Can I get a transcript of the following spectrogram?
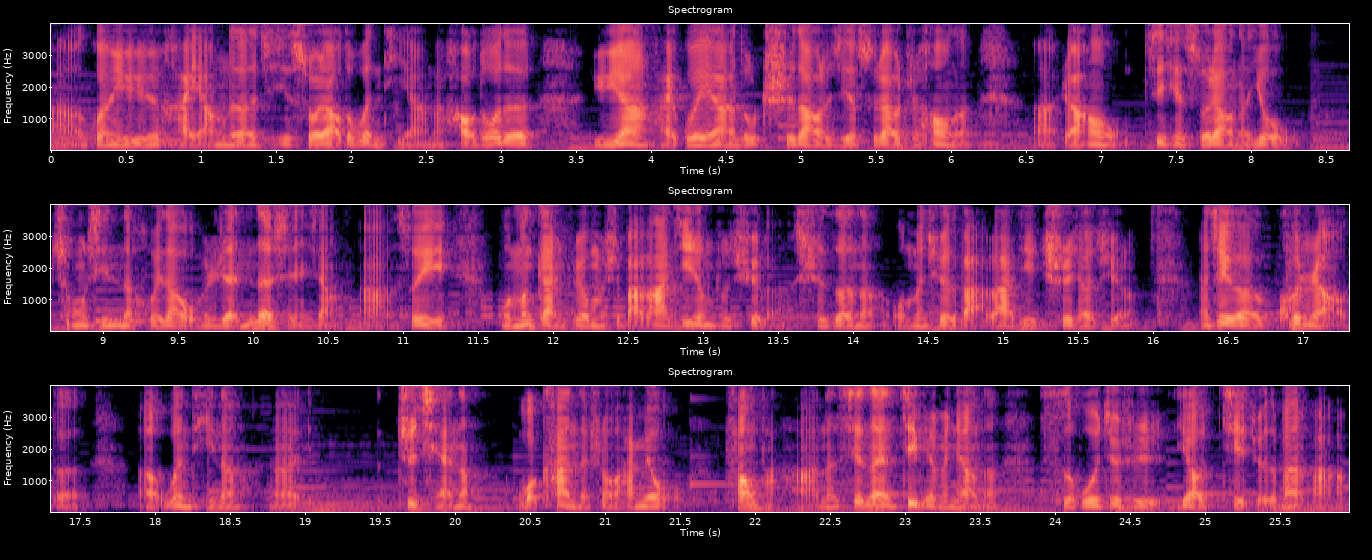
啊，关于海洋的这些塑料的问题啊。那好多的鱼啊、海龟啊都吃到了这些塑料之后呢，啊，然后这些塑料呢又重新的回到我们人的身上啊，所以我们感觉我们是把垃圾扔出去了，实则呢，我们却把垃圾吃下去了。那这个困扰的呃问题呢，呃，之前呢我看的时候还没有。方法啊，那现在这篇文章呢，似乎就是要解决的办法了。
